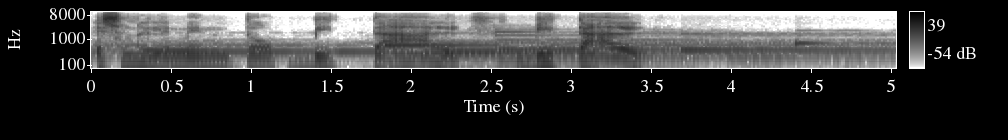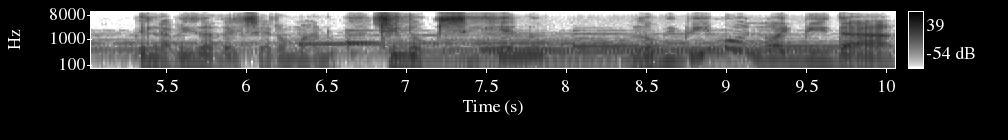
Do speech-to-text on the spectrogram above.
es un elemento vital, vital en la vida del ser humano. Sin oxígeno no vivimos, no hay vida.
